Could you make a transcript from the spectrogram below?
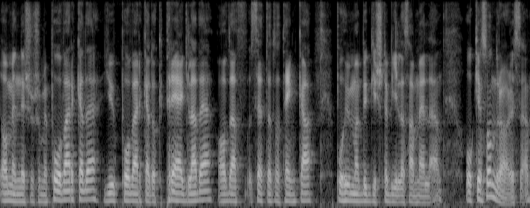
av människor som är påverkade, djupt påverkade och präglade av det här sättet att tänka på hur man bygger stabila samhällen. Och en sån rörelse,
